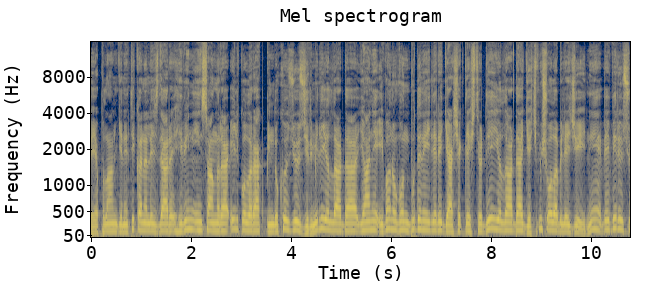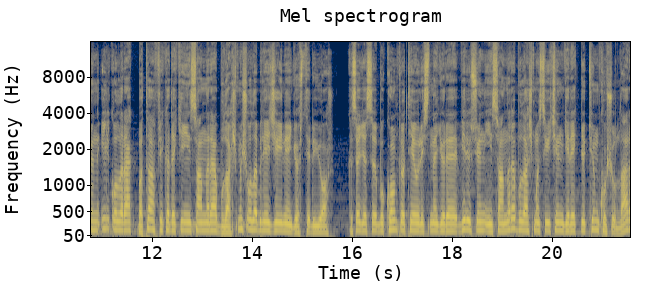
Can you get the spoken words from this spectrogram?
ve yapılan genetik analizler HIV'in insanlara ilk olarak 1920'li yıllarda yani Ivanov'un bu deneyleri gerçekleştirdiği yıllarda geçmiş olabileceğini ve virüsün ilk olarak Batı Afrika'daki insanlara bulaşmış olabileceğini gösteriyor. Kısacası bu komplo teorisine göre virüsün insanlara bulaşması için gerekli tüm koşullar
